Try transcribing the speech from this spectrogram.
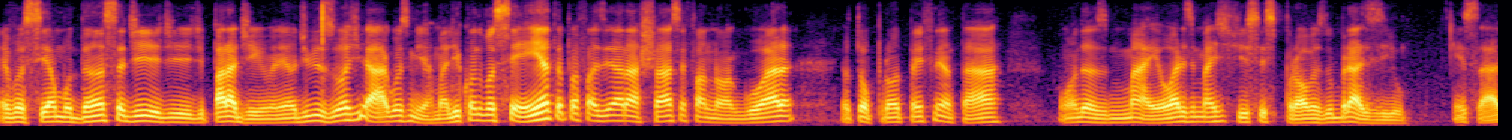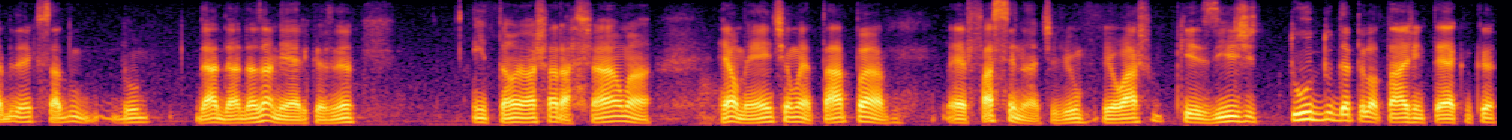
é você a mudança de, de, de paradigma, né? é o divisor de águas mesmo. Ali, quando você entra para fazer Araxá, você fala: não, agora eu estou pronto para enfrentar uma das maiores e mais difíceis provas do Brasil. Quem sabe, né? Que sabe do, do da, da, das Américas, né? Então, eu acho Araxá uma, realmente uma etapa é fascinante, viu? Eu acho que exige tudo da pilotagem técnica,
